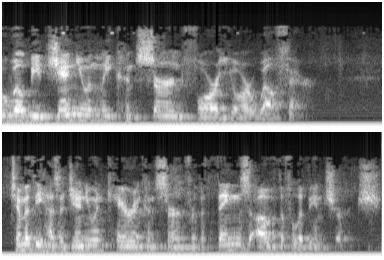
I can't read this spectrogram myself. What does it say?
who will be genuinely concerned for your welfare. Timothy has a genuine care and concern for the things of the Philippian church.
